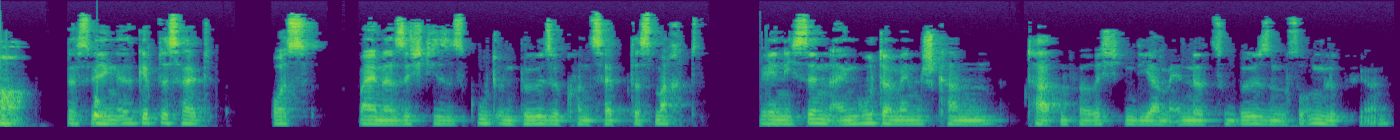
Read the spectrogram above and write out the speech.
Ah. Deswegen äh, gibt es halt aus meiner Sicht dieses Gut und Böse Konzept. Das macht wenig Sinn. Ein guter Mensch kann Taten verrichten, die am Ende zu Bösen, zu Unglück führen.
